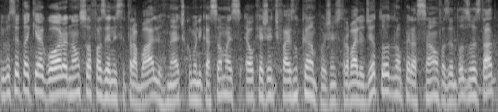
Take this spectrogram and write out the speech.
E você está aqui agora não só fazendo esse trabalho né, de comunicação, mas é o que a gente faz no campo. A gente trabalha o dia todo na operação, fazendo todos os resultados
